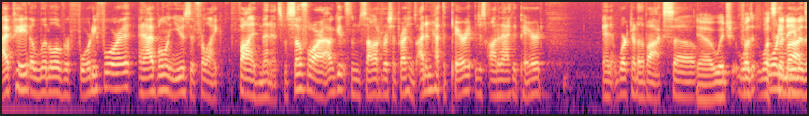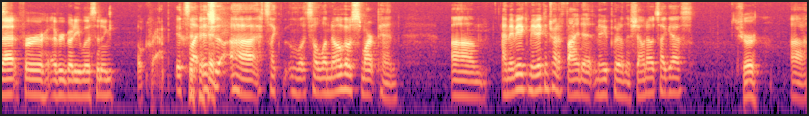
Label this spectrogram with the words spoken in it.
I paid a little over forty for it, and I've only used it for like five minutes. But so far, I'm getting some solid first impressions. I didn't have to pair it; it just automatically paired, and it worked out of the box. So Yeah. Which what, what's the 40 name of that for everybody listening? oh crap! It's like it's just, uh, it's like it's a Lenovo Smart Pen. Um, and maybe maybe I can try to find it. Maybe put it in the show notes. I guess. Sure. Uh,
